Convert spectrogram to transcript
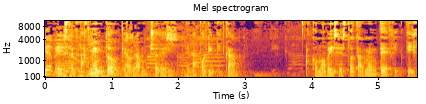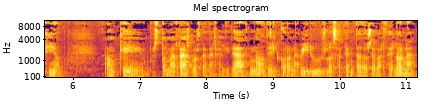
Este fragmento que habla mucho de, la política, como veis es totalmente ficticio, aunque pues toma rasgos de la realidad, ¿no? Del coronavirus, los atentados de Barcelona,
